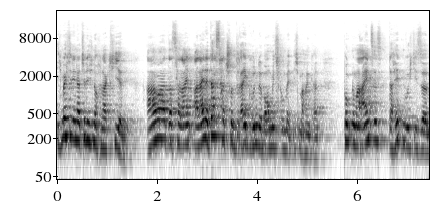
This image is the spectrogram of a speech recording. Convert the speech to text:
ich möchte den natürlich noch lackieren. Aber das allein, alleine das hat schon drei Gründe, warum ich es im Moment nicht machen kann. Punkt Nummer eins ist, da hinten, wo ich diese,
